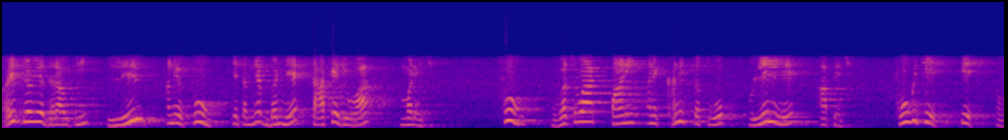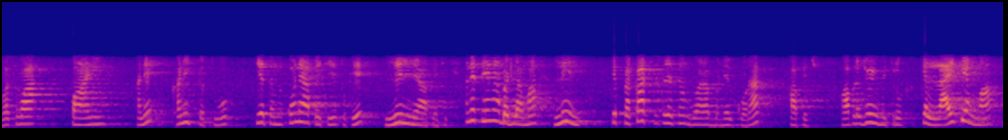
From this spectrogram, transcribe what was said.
હરિદ્રવ્ય ધરાવતી લીલ અને ફૂગ એ તમને બંને સાથે જોવા મળે છે. ફૂગ, વસવાટ, પાણી અને ખનિજ તત્વો લીલને આપે છે. ફૂગ છે એ વસવાટ, પાણી અને ખનિજ તત્વો એ તમને કોને આપે છે? તો કે લીલને આપે છે. અને તેના બદલામાં લીલ એ પ્રકાશ વિશ્લેષણ દ્વારા બનેલ ખોરાક આપે છે. આપણે જોયું મિત્રો કે લાઇકેનમાં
